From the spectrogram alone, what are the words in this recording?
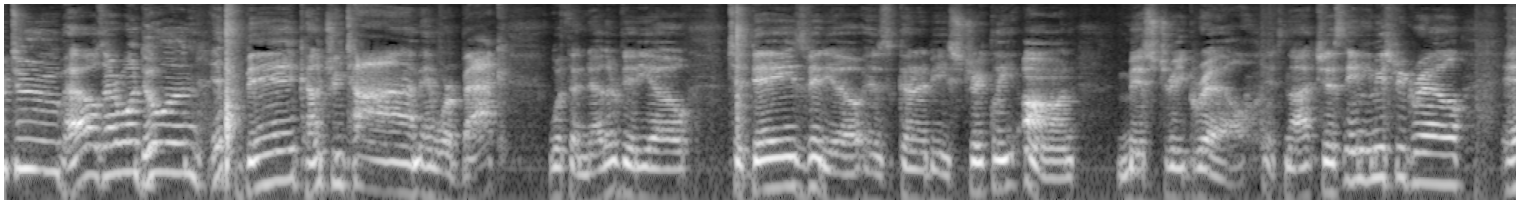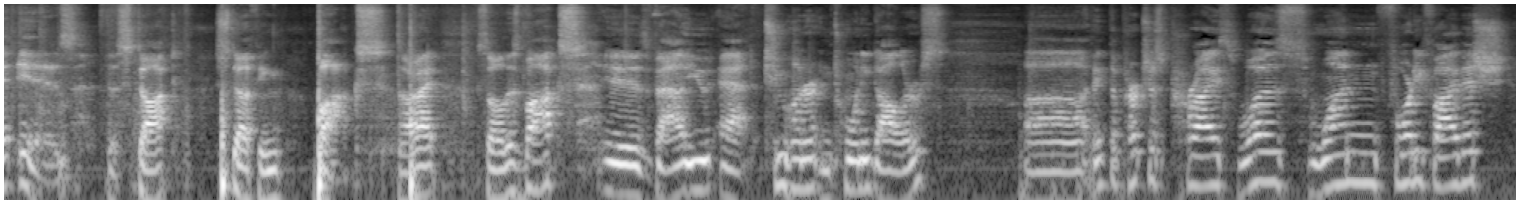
YouTube? How's everyone doing? It's big country time and we're back with another video. Today's video is going to be strictly on Mystery Grail. It's not just any Mystery Grail, it is the stocked stuffing box. Alright, so this box is valued at $220. Uh, I think the purchase price was 145-ish.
